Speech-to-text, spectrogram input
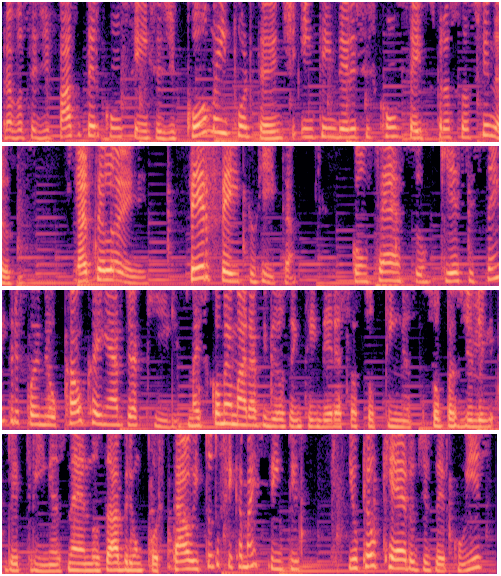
para você de fato ter consciência de como é importante entender esses conceitos para suas finanças. Certo, Elaine? Perfeito, Rita. Confesso que esse sempre foi meu calcanhar de Aquiles, mas como é maravilhoso entender essas sopinhas, sopas de letrinhas, né? Nos abre um portal e tudo fica mais simples. E o que eu quero dizer com isso?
